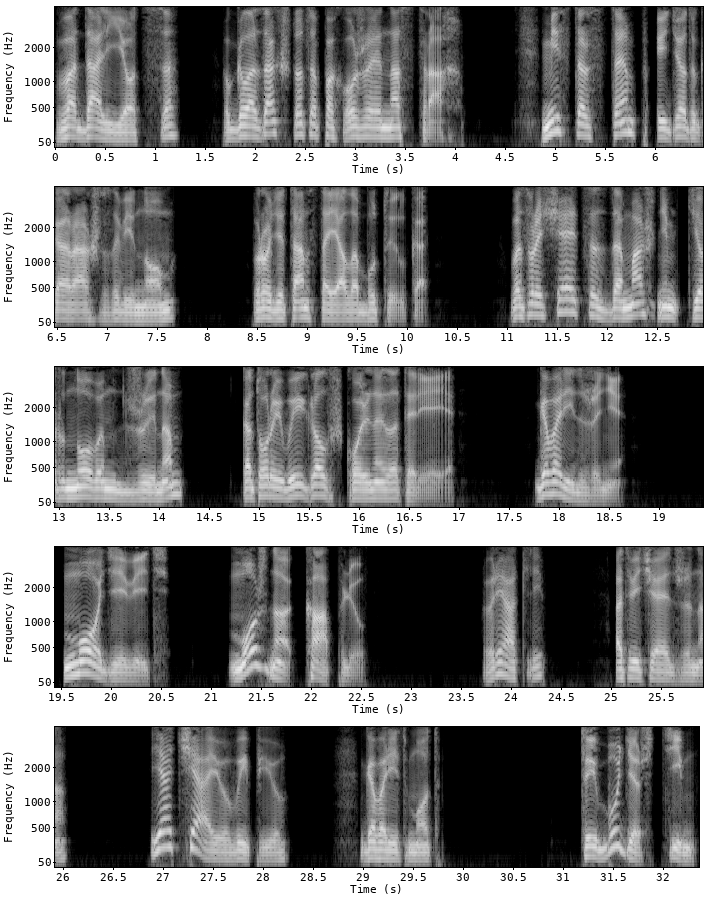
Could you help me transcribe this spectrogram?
вода льется, в глазах что-то похожее на страх. Мистер Стэмп идет в гараж за вином, вроде там стояла бутылка. Возвращается с домашним терновым джином, который выиграл в школьной лотерее. Говорит жене, «Моде ведь можно каплю?» «Вряд ли», — отвечает жена. «Я чаю выпью», — говорит Мод. «Ты будешь, Тим?»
